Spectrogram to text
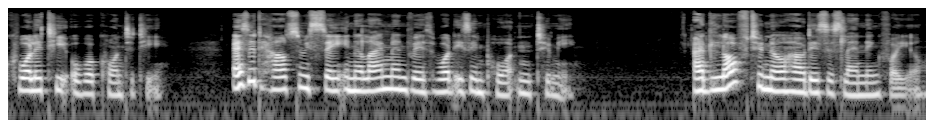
quality over quantity, as it helps me stay in alignment with what is important to me. I'd love to know how this is landing for you.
